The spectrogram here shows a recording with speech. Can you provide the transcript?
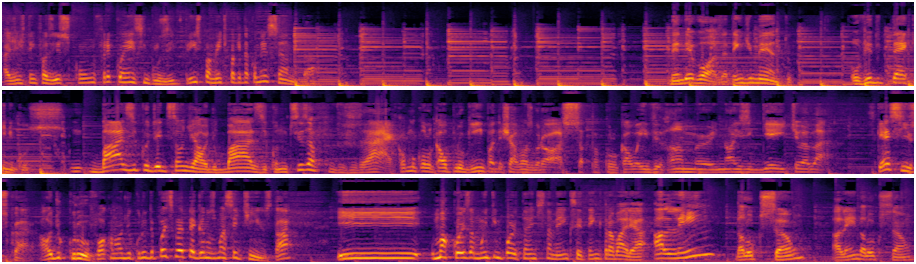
A gente tem que fazer isso com frequência, inclusive, principalmente para quem tá começando, tá? Vender voz, atendimento, ouvido técnicos, um básico de edição de áudio, básico, não precisa. Ah, como colocar o plugin para deixar a voz grossa, para colocar o Wave Hammer, Noise Gate, blá blá. Esquece isso, cara. Áudio cru, foca no áudio cru, depois você vai pegando os macetinhos, tá? E uma coisa muito importante também que você tem que trabalhar, além da locução, além da locução,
